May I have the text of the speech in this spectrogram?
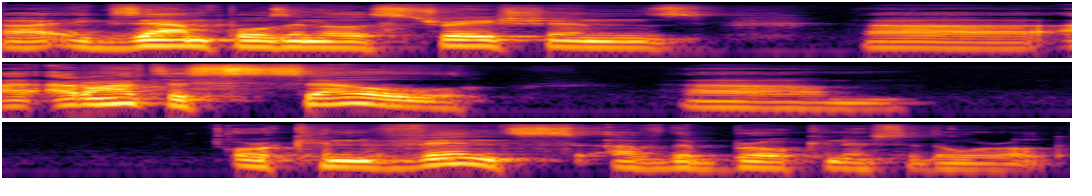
uh, examples and illustrations uh, I, I don't have to sell um, or convince of the brokenness of the world.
